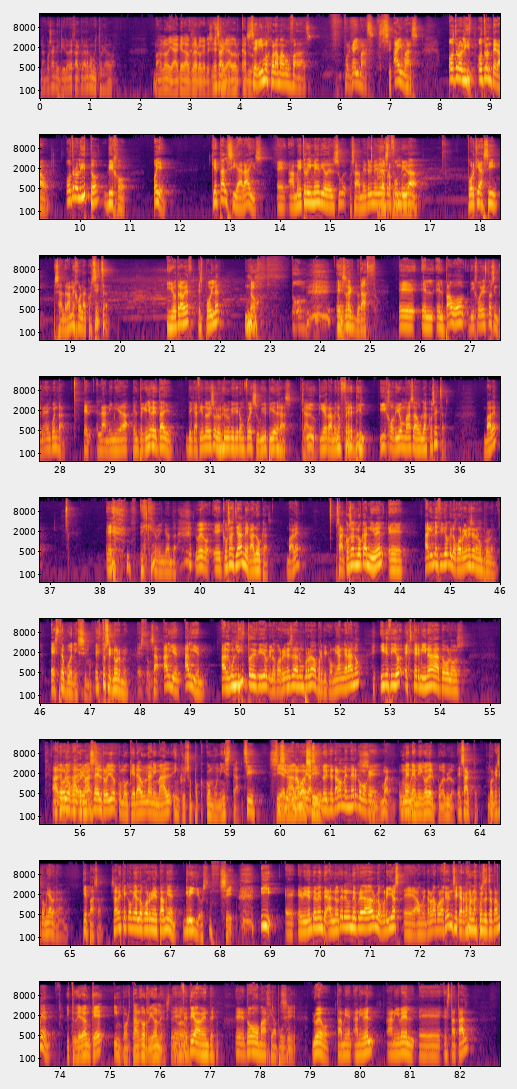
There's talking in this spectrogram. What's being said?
Una cosa que quiero dejar clara como historiador. No, no, ya ha quedado claro que eres Exacto. historiador, Carlos. Seguimos con las magufadas. Porque hay más. Hay más. Otro, listo, otro enterado. Otro listo dijo: Oye, ¿qué tal si haráis eh, a metro y medio del suelo, o sea, a metro y medio Ah, de es profundidad? Porque así saldrá mejor la cosecha. Y otra vez, spoiler, no. Exacto. Eh, el, el pavo dijo esto sin tener en cuenta el- la nimiedad, el pequeño detalle de que haciendo eso lo único que hicieron fue subir piedras Claro. y tierra menos fértil y jodió más aún las cosechas. ¿Vale? Eh, es que me encanta. Luego, eh, cosas ya mega locas, ¿vale? O sea, cosas locas nivel... eh, alguien decidió que los gorriones eran un problema. Este es buenísimo. Esto es enorme. Esto- O sea, alguien, alguien, algún listo decidió que los gorriones eran un problema porque comían grano y decidió exterminar a todos los... A todos los Además, gorriones. además, el rollo como que era un animal incluso poco comunista. Sí. Sí, sí, era una algo movida así. así. Lo intentaron vender como que, Sí. bueno. Un enemigo del pueblo. Exacto, porque se comía el grano. ¿Qué pasa? ¿Sabes qué comían los gorriones también? Grillos. Sí. Y, eh, evidentemente, al no tener un depredador, los grillos eh, aumentaron la población y se cargaron las cosechas también. Y tuvieron que importar gorriones. de Eh, efectivamente. Todo magia pura. Sí. Luego, también, a nivel, a nivel estatal,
